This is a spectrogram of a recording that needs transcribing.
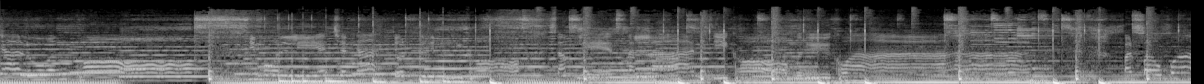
ชาหลวงพ่ที่มนต์เลียนชนะจนขึ้นคอสับเลสพันล้านที่ข้อมือขวาปัดเป่าควา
